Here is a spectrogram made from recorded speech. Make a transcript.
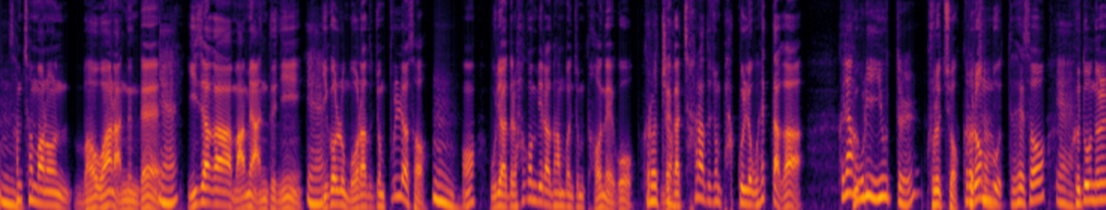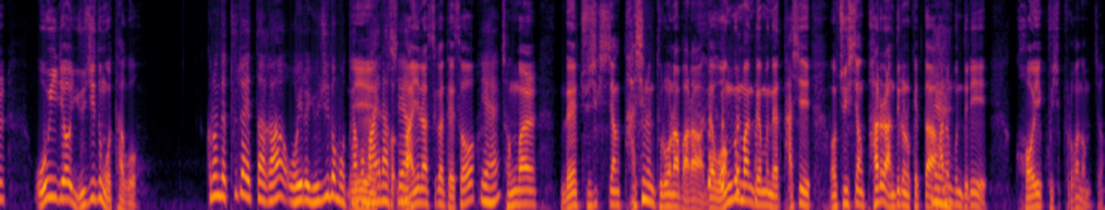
음. 3천만 원 모아 놨는데 예. 이자가 마음에 안 드니 예. 이걸로 뭐라도 좀 불려서 음. 어 우리 아들 학원비라도 한번 좀 더 내고 그렇죠. 내가 차라도 좀 바꾸려고 했다가 그냥 그, 우리 이웃들 그렇죠. 그렇죠. 그런 해서 예. 그 돈을 오히려 유지도 못 하고 그런데 투자했다가 오히려 유지도 못하고 예, 마이너스야. 마이너스가 돼서 예. 정말 내 주식시장 다시는 들어오나 봐라. 내 원금만 되면 내 다시 어, 주식시장 발을 안 들여놓겠다 네. 하는 분들이 거의 90%가 넘죠.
